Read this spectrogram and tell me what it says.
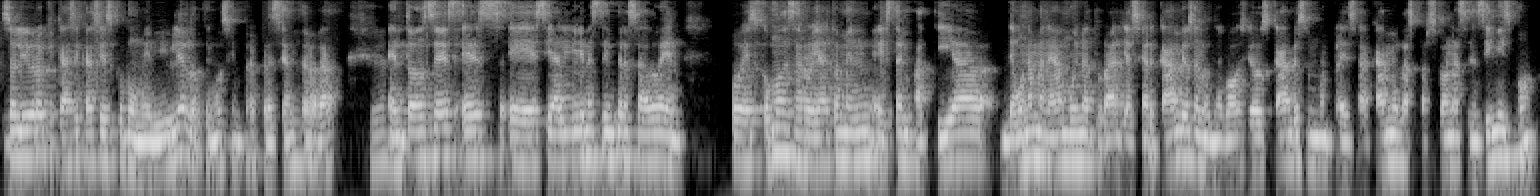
Es un libro que casi casi es como mi Biblia, lo tengo siempre presente, ¿verdad? Entonces, es eh, si alguien está interesado en pues cómo desarrollar también esta empatía de una manera muy natural y hacer cambios en los negocios, cambios en una empresa, cambios en las personas en sí mismo.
